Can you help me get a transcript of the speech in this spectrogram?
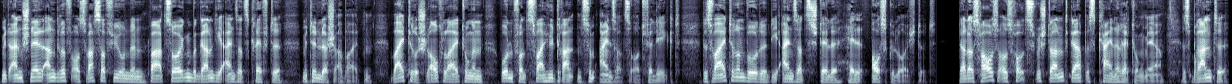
Mit einem Schnellangriff aus wasserführenden Fahrzeugen begannen die Einsatzkräfte mit den Löscharbeiten. Weitere Schlauchleitungen wurden von zwei Hydranten zum Einsatzort verlegt. Des Weiteren wurde die Einsatzstelle hell ausgeleuchtet. Da das Haus aus Holz bestand, gab es keine Rettung mehr. Es brannte,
